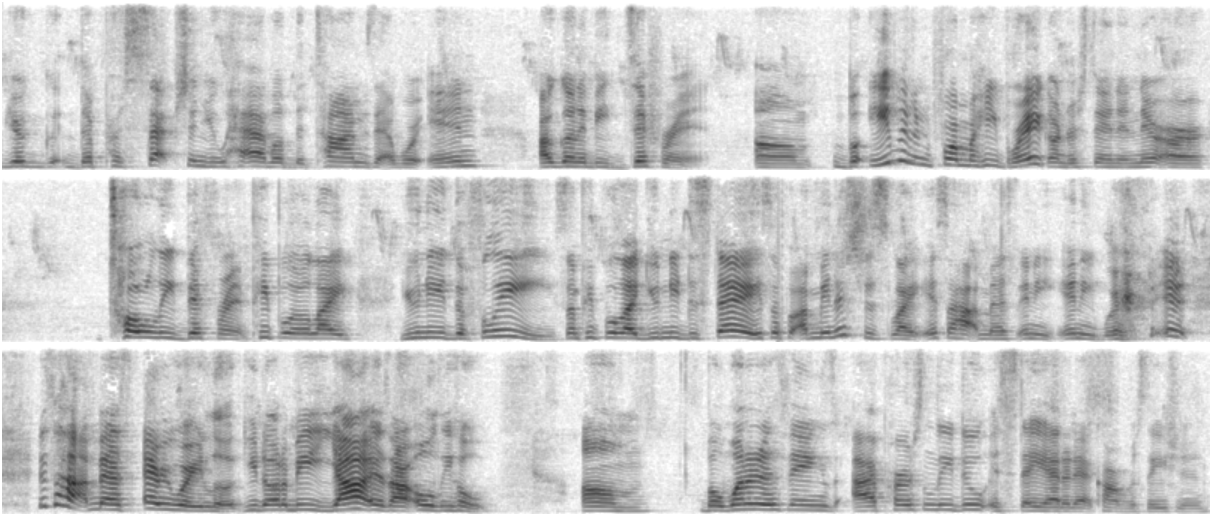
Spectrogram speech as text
you're, the perception you have of the times that we're in are going to be different. Um, but even from a Hebraic understanding, there are totally different. People are like, you need to flee. Some people like, you need to stay. So I mean, it's just like it's a hot mess any anywhere. It, it's a hot mess everywhere you look. You know what I mean? Yah is our only hope. Um, but one of the things I personally do is stay out of that conversation.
